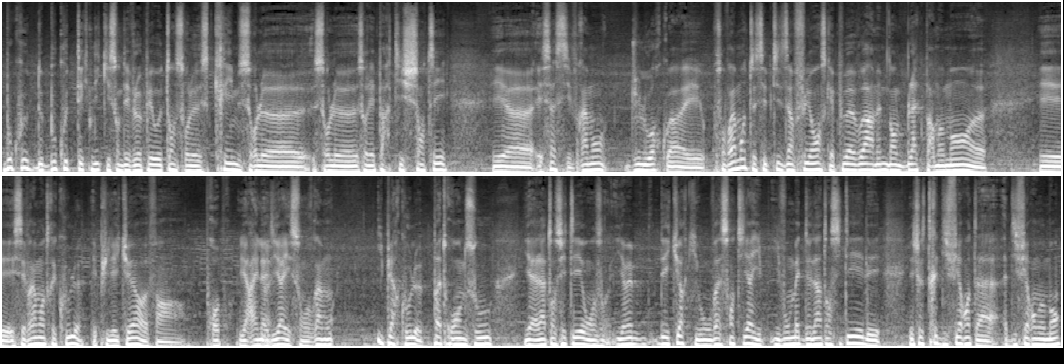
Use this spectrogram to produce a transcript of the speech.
Beaucoup de, beaucoup de techniques qui sont développées autant sur le scream, sur, le, sur, le, sur les parties chantées. Et, euh, et ça, c'est vraiment du lourd, quoi. Et on sent vraiment toutes ces petites influences qu'elle peut avoir, même dans le black par moment. euh, et, et c'est vraiment très cool. Et puis les chœurs, enfin, propres. Il n'y a rien à dire, ils sont vraiment hyper cool, pas trop en dessous. Il y a l'intensité, il y a même des chœurs qui on va sentir, ils, ils vont mettre de l'intensité, les- des choses très différentes à, à différents moments.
